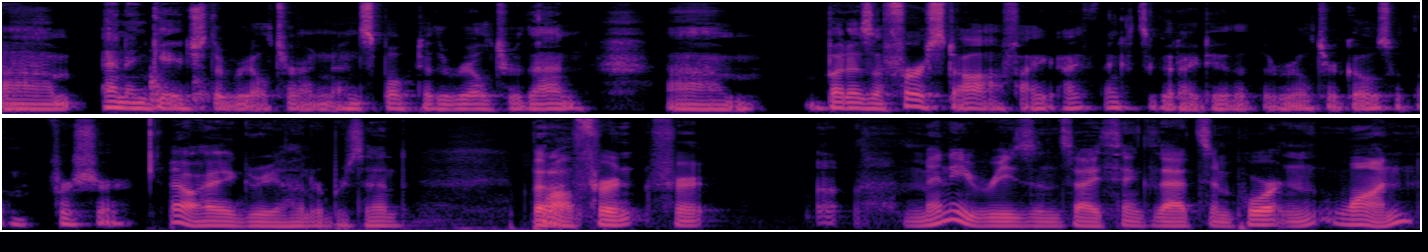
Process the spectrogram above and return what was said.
um, and engaged the realtor and, and spoke to the realtor then. Um, but as a first off, I, I think it's a good idea that the realtor goes with them for sure. Oh, I agree hundred percent. But well, for for many reasons, I think that's important. One,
